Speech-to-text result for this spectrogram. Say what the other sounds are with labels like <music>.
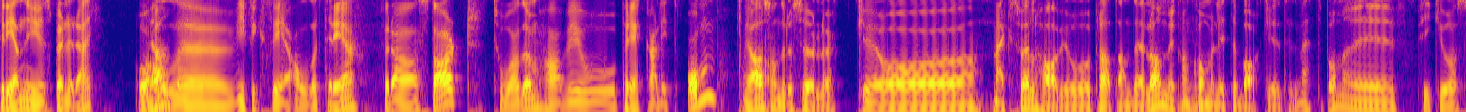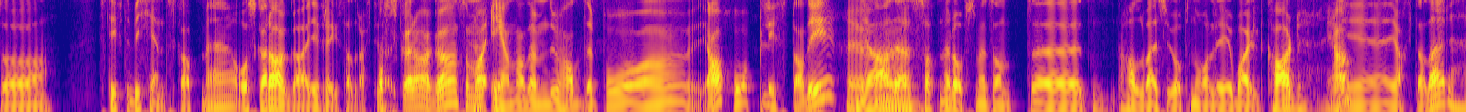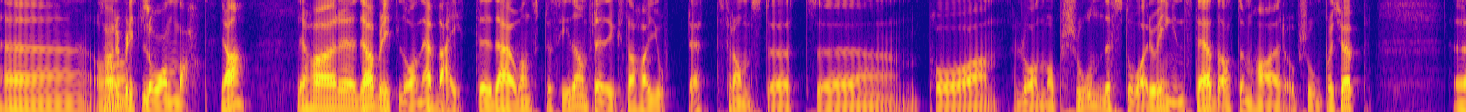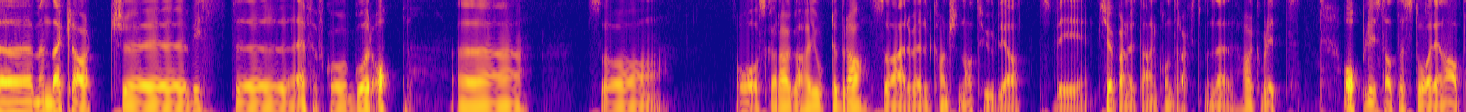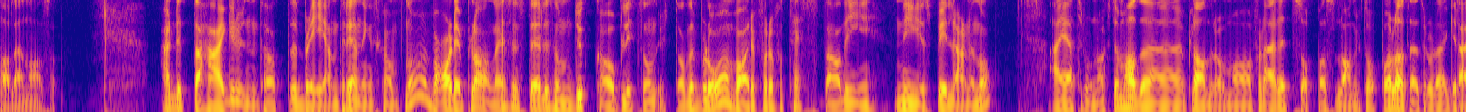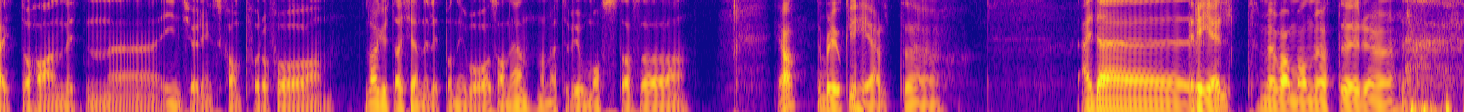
tre nye spillere her, og Ja. alle, vi fikk se alle tre fra start. To av dem har vi jo preka litt om. Ja, Sondre Sørløk og Maxwell har vi jo prata en del om. Vi Mhm. kan komme litt tilbake til dem etterpå, men vi fikk jo også stifte bekjentskap med Oskar Aga i Fredrikstad-drakt i dag. Oskar Aga, som var en av dem du hadde på ja, håplista di. Ja, det satt vel opp som et sånt uh, halvveis uoppnåelig wildcard Ja. i eh, jakta der. Eh, Så har det blitt lån, da. Ja, det har, det har blitt lån. Jeg veit det er jo vanskelig å si da om Fredrikstad har gjort et framstøt uh, på lån med opsjon. Det står jo ingen sted at de har opsjon på kjøp. Eh, men det er klart, eh, hvis eh, FFK går opp, så og Oskar Haga har gjort det bra, så er det vel kanskje naturlig at vi kjøper han ut av en kontrakt. Men det har ikke blitt opplyst at det står i en avtale ennå, altså. Er dette her grunnen til at det ble en treningskamp nå? Var det planlagt? Jeg syns det liksom dukka opp litt sånn ut av det blå. Var det for å få testa de nye spillerne nå? Nei, jeg tror nok de hadde planer om å For det er et såpass langt opphold at jeg tror det er greit å ha en liten eh, innkjøringskamp for å få la gutta kjenne litt på nivået og sånn igjen. Nå møtte vi jo Moss, da, så Ja, det ble jo ikke helt uh, Nei, det reelt med hva man møter uh,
